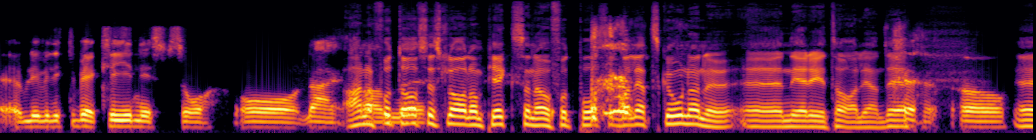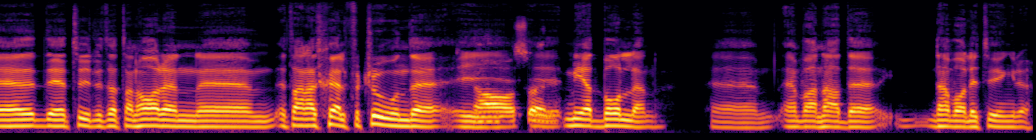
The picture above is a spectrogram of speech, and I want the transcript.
Eh, blivit lite mer klinisk så. Och, nej, han har han, fått av sig slalompjäxorna och fått på sig balettskorna nu eh, nere i Italien. Det, ja. eh, det är tydligt att han har en, eh, ett annat självförtroende i, ja, med bollen eh, än vad han hade när han var lite yngre.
